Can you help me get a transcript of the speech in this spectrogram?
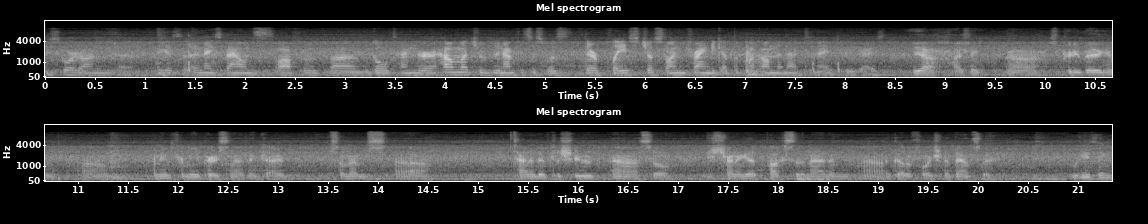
You scored on, uh, I guess, a nice bounce off of uh, the goaltender. How much of an emphasis was their place just on trying to get the puck on the net tonight for you guys? Yeah, I think uh, it's pretty big, and um, I mean, for me personally, I think I sometimes uh, tentative to shoot, uh, so just trying to get pucks to the net and uh, got a fortunate bounce there. What do you think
